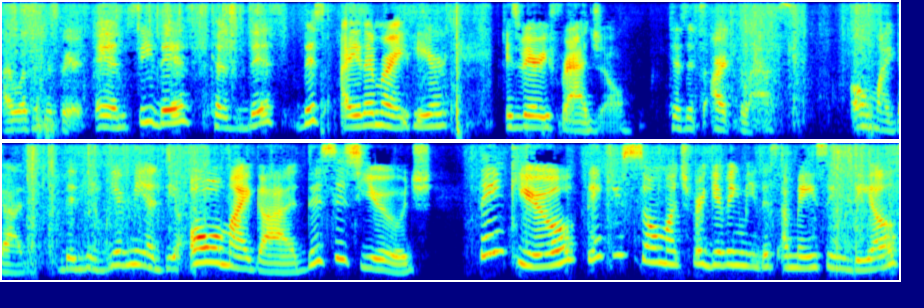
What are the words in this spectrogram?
I wasn't prepared. And see this? Because this, this item right here is very fragile because it's art glass. Oh my God. Did he give me a deal? Oh my God. This is huge. Thank you. Thank you so much for giving me this amazing deal.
